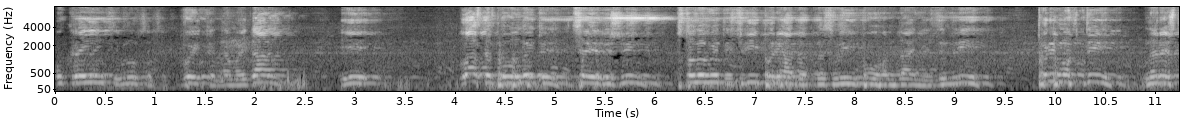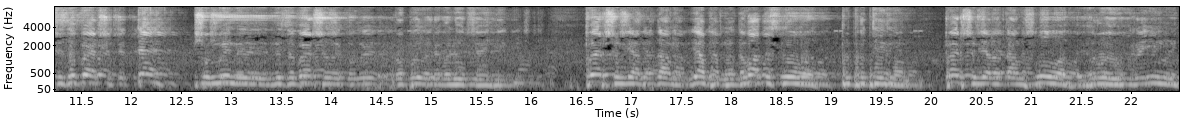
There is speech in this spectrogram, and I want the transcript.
українці мусять вийти на Майдан і, власне, повалити цей режим, встановити свій порядок на своїй Богом даній землі, перемогти, нарешті завершити те, що ми не, не завершили, коли робили Революцію Гідності. Першим я надам, я буду надавати слово побратимам. Першим я надам слово Герою України,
